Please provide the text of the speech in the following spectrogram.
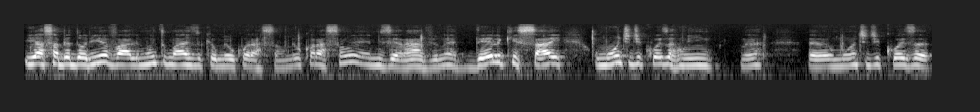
e a sabedoria vale muito mais do que o meu coração. Meu coração é miserável, né? Dele que sai um monte de coisa ruim, né? É um monte de coisa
